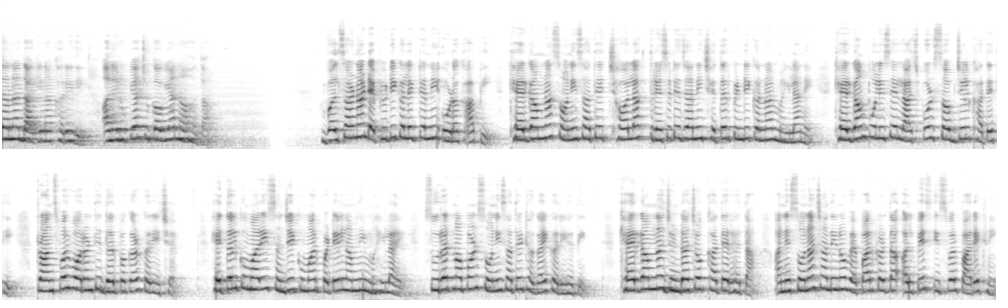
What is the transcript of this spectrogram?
હજારના દાગીના ખરીદી અને રૂપિયા ચૂકવ્યા ન હતા. વલસાડના ડેપ્યુટી કલેક્ટરની ઓળખ આપી ખેરગામના સોની સાથે છ લાખ ત્રેસઠ હજારની છેતરપિંડી કરનાર મહિલાને ખેરગામ પોલીસે લાજપોર સબ જેલ ખાતેથી ટ્રાન્સફર વોરંટથી ધરપકડ કરી છે. હેતલ કુમારી સંજય કુમાર પટેલ નામની મહિલાએ સુરતમાં પણ સોની સાથે ઠગાઈ કરી હતી. ખેરગામના ઝંડા ચોક ખાતે રહેતા અને સોના ચાંદીનો વેપાર કરતા અલ્પેશ ઈશ્વર પારેખની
